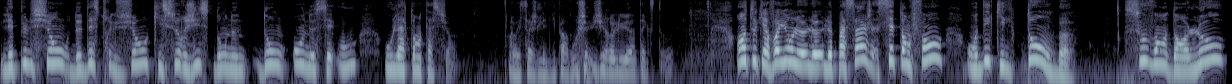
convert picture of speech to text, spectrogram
les pulsions de destruction qui surgissent dont, on ne sait où, ou la tentation. Ah oui, ça je l'ai dit, pardon, j'ai relu un texte. En tout cas, voyons le, passage. Cet enfant, on dit qu'il tombe souvent dans l'eau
